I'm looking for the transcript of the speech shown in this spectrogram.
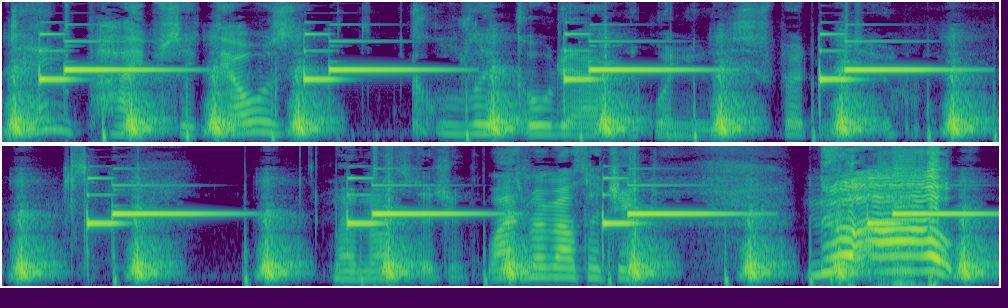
Dang pipes, like they always like go down like when you least expect them to. My mouth's itching. Why is my mouth itching? No!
